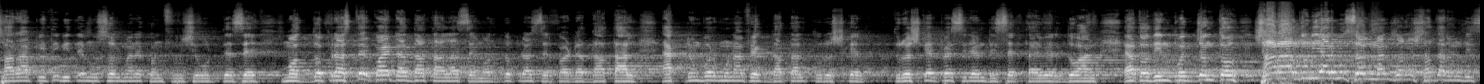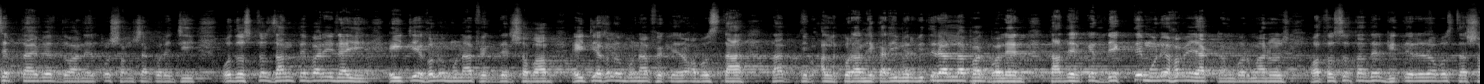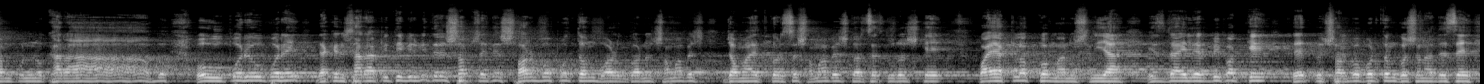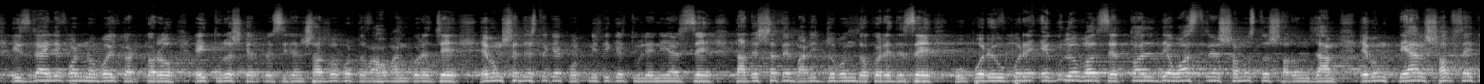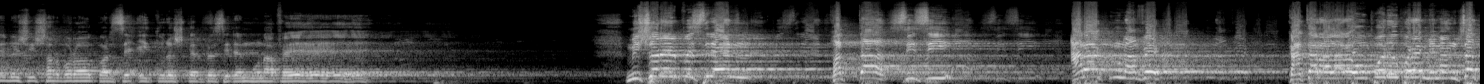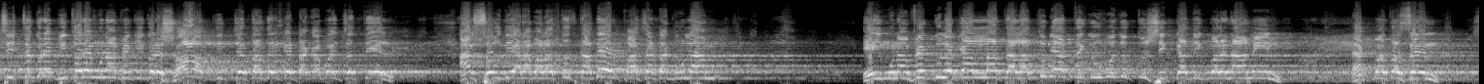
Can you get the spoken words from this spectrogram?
সারা পৃথিবীতে মুসলমান এখন ফুসে উঠতেছে? মধ্যপ্রাচ্যের কয়টা দাতাল আছে? মধ্যপ্রাচ্যের কয়টা দাতাল? এক নম্বর মুনাফেক দাতাল তুরস্কের তুরস্কের প্রেসিডেন্ট রিসেপ তাইবের দোয়ান এতদিন পর্যন্ত সারা দুনিয়ার মুসলমান জনসাধারণ রিসেপ তাইবের দোয়ানের প্রশংসা করেছি। ও দোস্ত, জানতে পারি নাই, এইটি হলো মুনাফেকদের স্বভাব, এইটি হলো মুনাফেকের অবস্থা। তার আল কোরআনে কারিমের ভিতরে আল্লাহ পাক বলেন, তাদেরকে দেখতে মনে হবে এক নম্বর মানুষ, অথচ তাদের ভিতরের অবস্থা সম্পূর্ণ খারাপ। ও উপরে উপরে, দেখেন সারা পৃথিবীর ভিতরে সবচাইতে সর্বপ্রথম বড় গণসমাবেশ জমায়েত করছে, সমাবেশ করছে তুরস্কে। কয়েক লক্ষ মানুষ নিয়া ইসরায়েলের বিপক্ষে সর্বপ্রথম ঘোষণা দিয়েছে, ইসরায়েলি পণ্য বয়কট করো। এই তুরস্কের প্রেসিডেন্ট সর্বপ্রথম আহ্বান করেছে এবং সে দেশ থেকে কূটনীতিকে তুলে নিয়ে আসছে, তাদের সাথে বাণিজ্য বন্ধ করে দিয়েছে। উপরে উপরে এগুলো বলছে, তল দিয়ে অস্ত্রের সমস্ত সরঞ্জাম এবং তেল সবচাইতে বেশি সরবরাহ করছে এই তুরস্কের প্রেসিডেন্ট মুনাফে। মিশরের প্রেসিডেন্ট সিসি কাতার আলারা উপরে উপরে মীমাংসা সৃষ্টি করে ভিতরে করে সব দিচ্ছে, তাদেরকে টাকা পয়সা, তেল। আর সৌদি আরব আলা তো তাদের পাঁচাটা গুলাম। এই মুনাফেক গুলোকে আল্লাহ তালা দুনিয়ার থেকে উপযুক্ত শিক্ষা দিক বলেন, আমিন। একমত আছেন?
